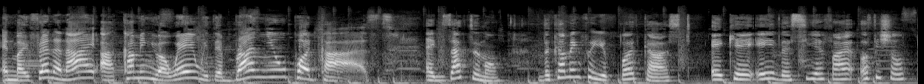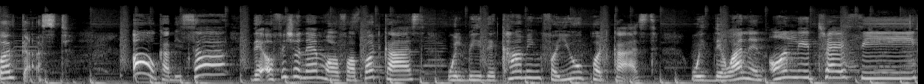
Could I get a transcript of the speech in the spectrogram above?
and my friend and I are coming your way with a brand new podcast. Exactement. The Coming For You podcast, aka the CFY official podcast. Oh, kabisa! The official name of our podcast will be the Coming For You podcast with the one and only Tracy.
